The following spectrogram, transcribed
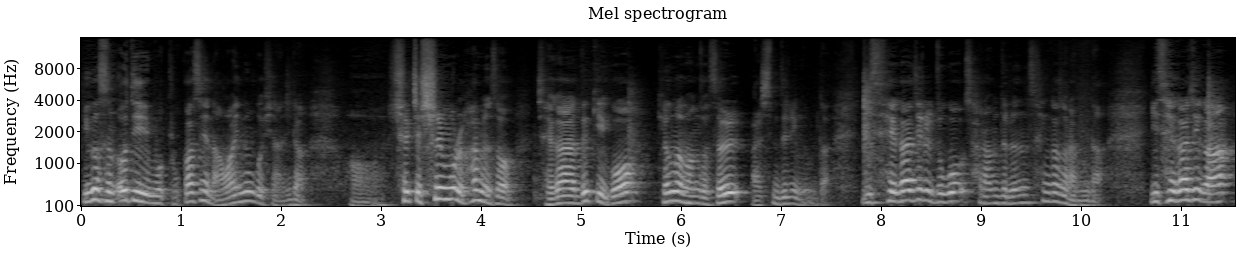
이것은 어디 뭐 교과서에 나와 있는 것이 아니라 어, 실제 실무를 하면서 제가 느끼고 경험한 것을 말씀드린 겁니다. 이 세 가지를 두고 사람들은 생각을 합니다. 이 세 가지가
